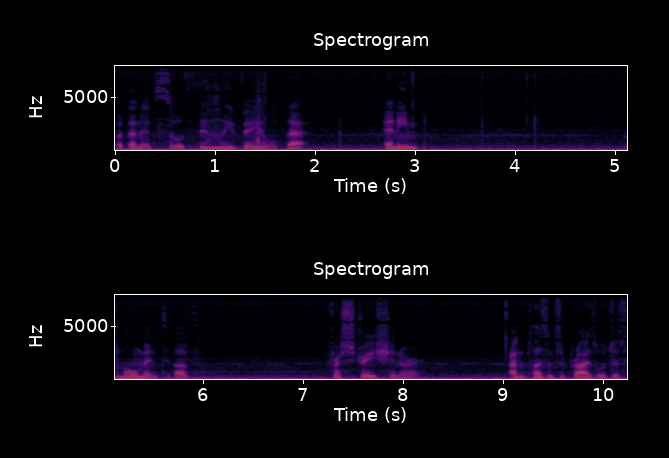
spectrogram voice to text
but then it's so thinly veiled that any moment of frustration or unpleasant surprise will just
